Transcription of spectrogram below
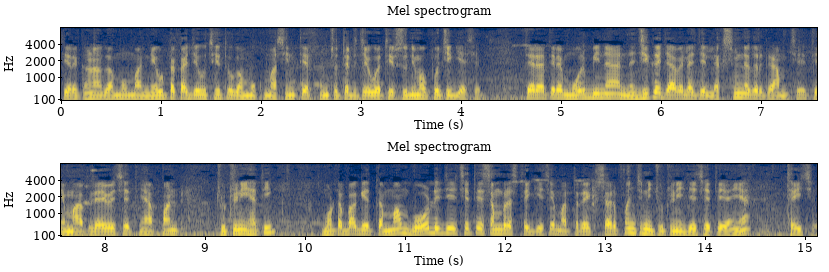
ત્યારે ઘણા ગામોમાં નેવું ટકા જેવું થયું હતું, અમુકમાં સિત્તેર, પંચોતેર જેવું અત્યાર સુધીમાં પહોંચી ગયા છે. ત્યારે અત્યારે મોરબીના નજીક જ આવેલા જે લક્ષ્મીનગર ગ્રામ છે, તેમાં આપણે આવ્યા છે ત્યાં પણ ચૂંટણી હતી. મોટાભાગે તમામ વોર્ડ જે છે તે સમરસ થઈ ગયા છે. માત્ર એક સરપંચની ચૂંટણી જે છે તે અહીંયા થઈ છે.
